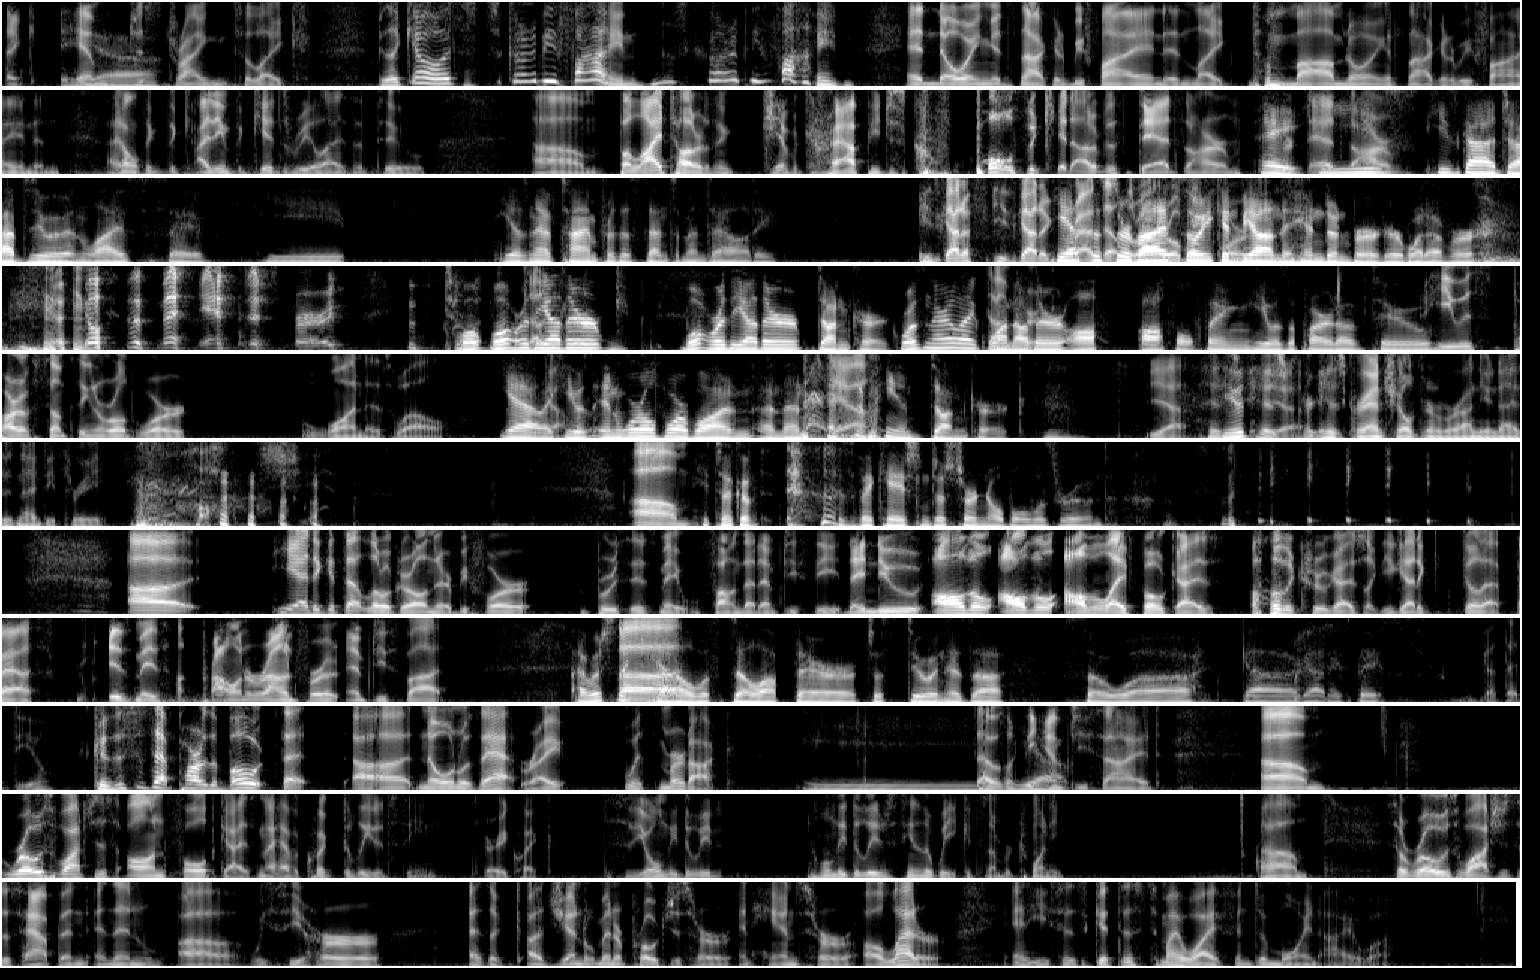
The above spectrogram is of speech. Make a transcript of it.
Like him Yeah. just trying to like be like, "Oh, it's going to be fine. It's going to be fine." And knowing it's not going to be fine and like the mom knowing it's not going to be fine and I don't think the I think the kids realize it too. Um, but Lightoller doesn't give a crap. He just pulls the kid out of his dad's arms. Hey, dad's he's arms. he's got a job to do and lives to save. He he doesn't have time for the sentimentality. He's got to. He's got to. He has to survive so he can be on the Hindenburg or whatever. the Hindenburg. what, what were the other Dunkirk. what were the other Dunkirk? Wasn't there like one other off awful thing he was a part of too? He was part of something in World War One as well. Yeah, like he was in. World War One and then had Yeah. to be in Dunkirk. Yeah. His You'd- his Yeah. his grandchildren were on United 93. Oh, Jesus. Um. He took a his vacation to Chernobyl was ruined. Uh, he had to get that little girl in there before Bruce Ismay found that empty seat. They knew all the all the all the lifeboat guys, all the crew guys, like you got to fill that fast. Ismay's prowling around for an empty spot. I wish that Uh, Cal was still up there just doing his uh so uh got, got any space. Got that deal? Because this is that part of the boat that uh, no one was at, right? With Murdoch. That was like the empty side. Um, Rose watched this all unfold, guys, and I have a quick deleted scene. It's very quick. This is the only deleted, only deleted scene of the week. It's number twenty. Um, so Rose watches this happen, and then uh, we see her as a, a gentleman approaches her and hands her a letter, and he says, "Get this to my wife in Des Moines, Iowa."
